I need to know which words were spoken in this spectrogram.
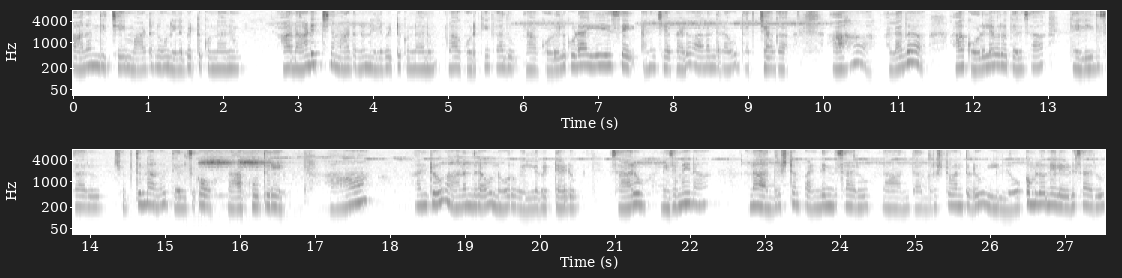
ఆనందించే మాటను నిలబెట్టుకున్నాను. ఆనాడిచ్చిన మాటను నిలబెట్టుకున్నాను. నా కొడుకే కాదు నా కోడలు కూడా ఏఎస్ఏ అని చెప్పాడు ఆనందరావు దర్జాగా. ఆహా అలాగా? ఆ కోడలెవరో తెలుసా? తెలీదు సారు. చెప్తున్నాను తెలుసుకో నా కూతురే. "ఆ?" అంటూ ఆనందరావు నోరు వెళ్ళబెట్టాడు. సారు నిజమేనా? నా అదృష్టం పండింది సారు. నా అంత అదృష్టవంతుడు ఈ లోకంలోనే లేడు సారు.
